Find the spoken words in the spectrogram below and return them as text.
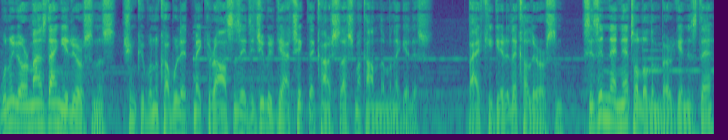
Bunu görmezden geliyorsunuz. Çünkü bunu kabul etmek rahatsız edici bir gerçekle karşılaşmak anlamına gelir. Belki geride kalıyorsun. Sizinle net olalım bölgenizde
